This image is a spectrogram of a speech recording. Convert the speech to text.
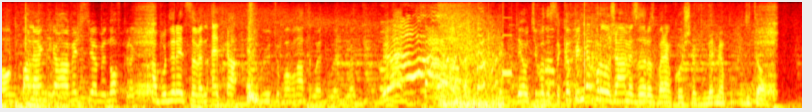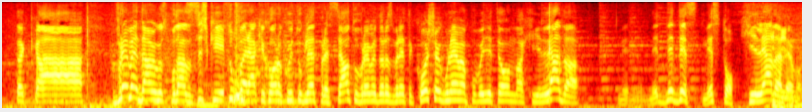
Оп, палянка, вече си имаме нов кръг. Абонирайте се веднага. Е така, ето го YouTube абоната. Ето, ето, ето. Те отива да са къпи. Ние продължаваме за да разберем кой ще е големия победител. Така. Време е, дами и господа, за всички супер яки хора, които гледат през цялото време да разберете кой ще е големия победител на 1000 не, не, не, не 10, не 100, 1000 лева.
